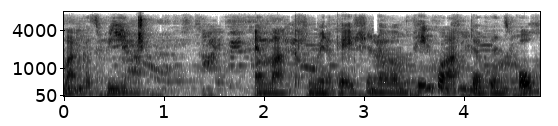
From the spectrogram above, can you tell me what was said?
lack of speech, and lack of communication. And when people act up in school,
